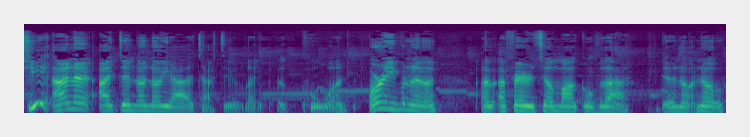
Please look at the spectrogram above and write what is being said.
She, I, I didn't know you had a tattoo, like a cool one. Or even a, a, a Fairy Tail mark over there. Did not know.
